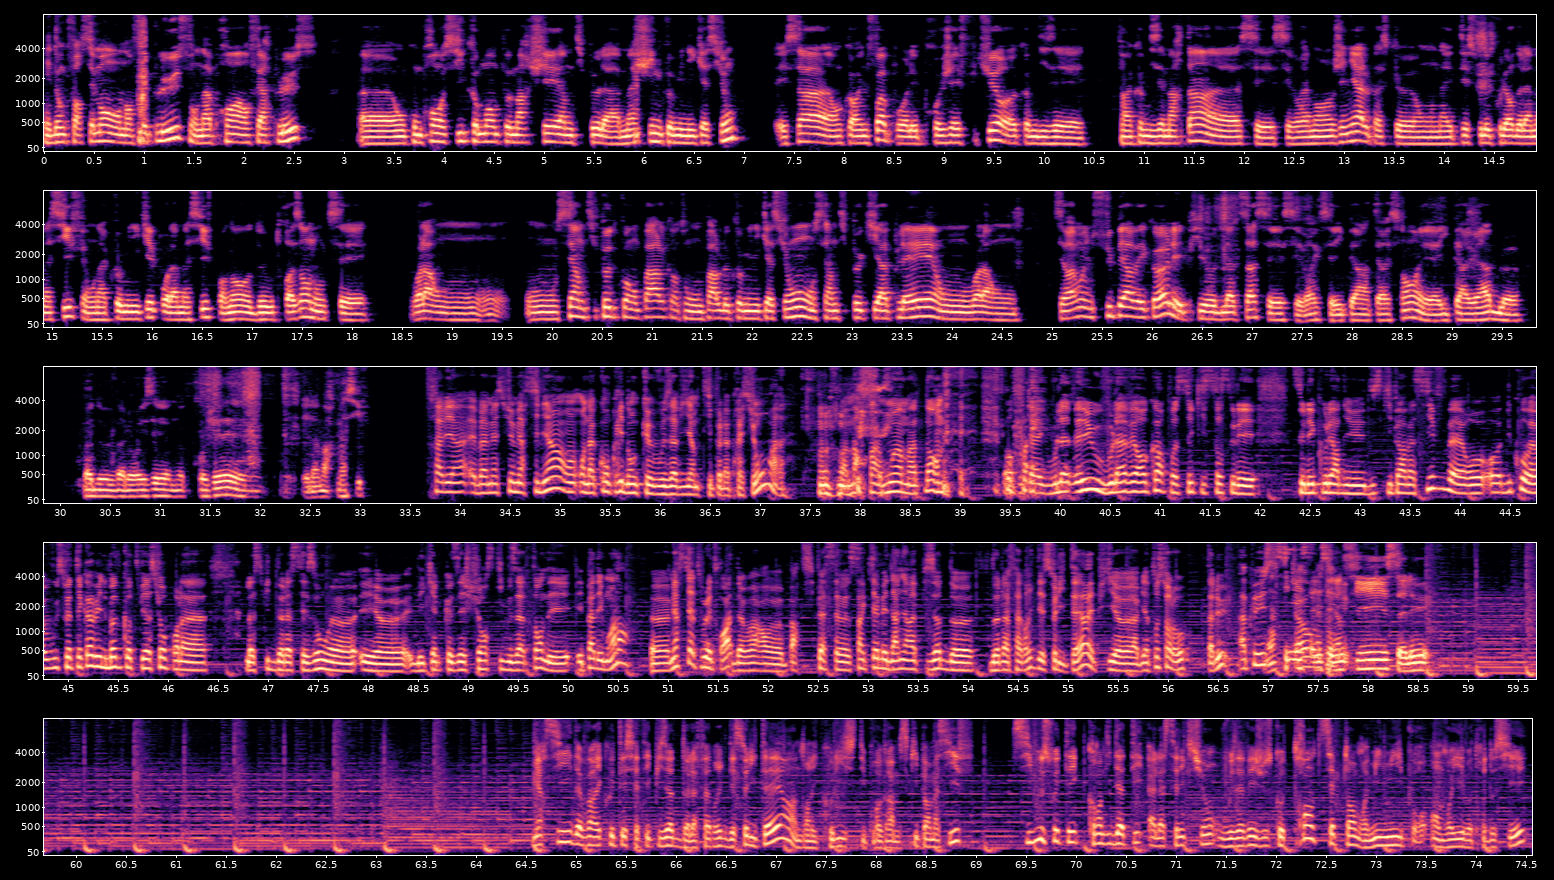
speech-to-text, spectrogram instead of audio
Et donc forcément on en fait plus on apprend à en faire plus. On comprend aussi comment peut marcher un petit peu la machine communication. Et ça, encore une fois, pour les projets futurs, comme disait comme disait Martin, euh, c'est vraiment génial parce que on a été sous les couleurs de la Massif et on a communiqué pour la Massif pendant deux ou trois ans. Donc c'est voilà, on, on sait un petit peu de quoi on parle quand on parle de communication, on sait un petit peu qui appeler, on voilà, c'est vraiment une superbe école et puis au-delà de ça, c'est vrai que c'est hyper intéressant et hyper agréable bah, de valoriser notre projet et la marque Massif. Très bien. Eh ben, messieurs, merci bien. On, a compris donc que vous aviez un petit peu la pression. Martin moins maintenant, mais en tout cas, vous l'avez eu ou vous l'avez encore pour ceux qui sont sous les sous les couleurs du, du skipper massif. Ben, du coup, on va vous souhaiter quand même une bonne continuation pour la, la suite de la saison euh, et euh, les quelques échéances qui vous attendent et, pas des moindres. Euh, merci à tous les trois d'avoir participé à ce cinquième et dernier épisode de, de la Fabrique des Solitaires. Et puis à bientôt sur l'eau. Salut. À plus. Merci. Merci. Salut. Merci d'avoir écouté cet épisode de la Fabrique des Solitaires dans les coulisses du programme Skipper Massif. Si vous souhaitez candidater à la sélection, vous avez jusqu'au 30 septembre minuit pour envoyer votre dossier.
